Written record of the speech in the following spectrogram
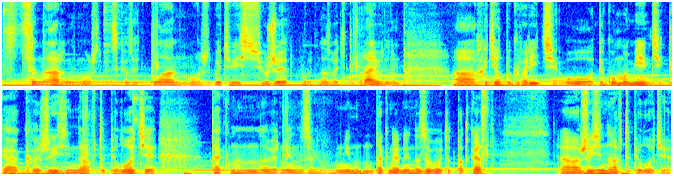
сценарный, может быть, сказать, план, может быть, весь сюжет, будет назвать это правильным, а, хотел поговорить о таком моменте, как жизнь на автопилоте. Так, наверное, назову, не, так, наверное, назову этот подкаст. А, жизнь на автопилоте.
